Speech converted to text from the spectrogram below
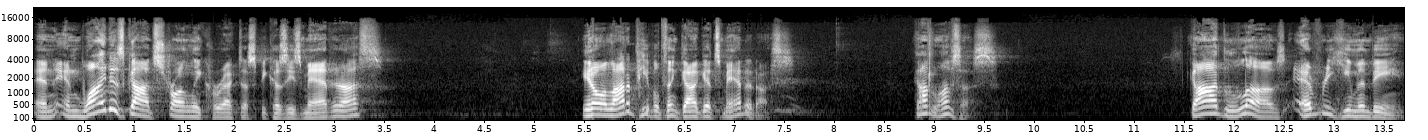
And, and why does God strongly correct us? Because he's mad at us? You know, a lot of people think God gets mad at us. God loves us. God loves every human being.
